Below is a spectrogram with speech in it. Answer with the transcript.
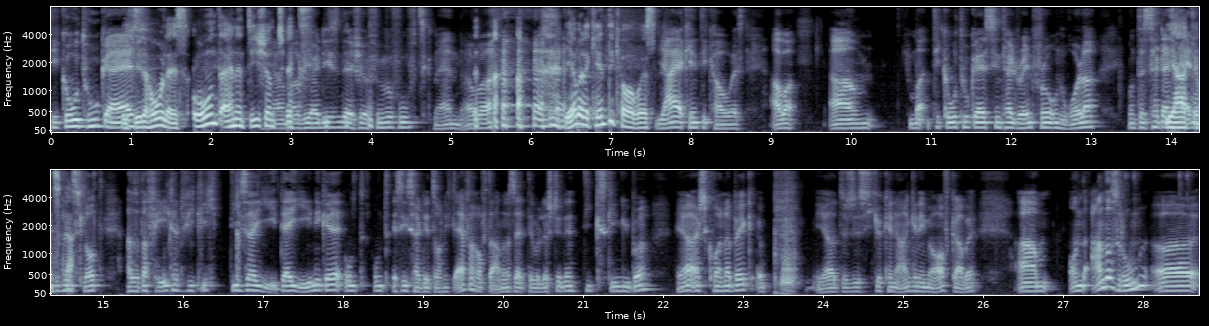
die Go-To-Guys. Ich wiederhole es. Und einen T-Shirt ja, Jackson. Wie alt ist denn der schon? 55? Nein, aber. ja, aber der kennt die Cowboys. Ja, er kennt die Cowboys. Aber ähm, die Go-To-Guys sind halt Renfro und Waller. Und das ist halt ein ja, den Slot. Also da fehlt halt wirklich dieser, derjenige und, und es ist halt jetzt auch nicht einfach auf der anderen Seite, weil da steht ein Dix gegenüber, ja, als Cornerback. Pff, ja, das ist sicher keine angenehme Aufgabe. Ähm, und andersrum äh,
